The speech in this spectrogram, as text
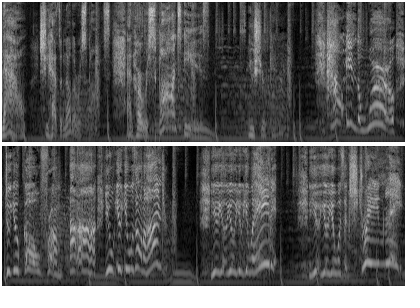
Now she has another response, and her response is, You sure can. How in the world do you go from uh you you you was on a hundred, you you you you you hated, you you you was extremely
